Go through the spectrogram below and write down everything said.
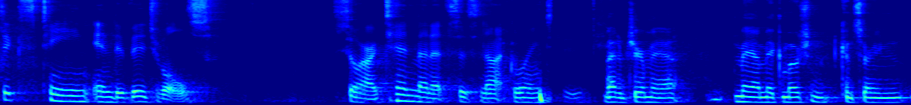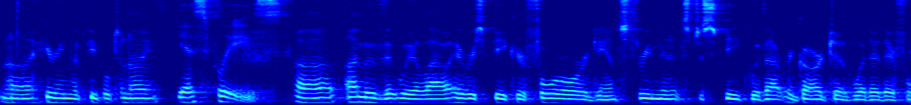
16 individuals. So our 10 minutes is not going to, Madam Chair, may I, may I make a motion concerning uh, hearing the people tonight? yes, please. Uh, I move that we allow every speaker for or against three minutes to speak without regard to whether they're for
